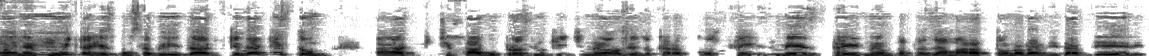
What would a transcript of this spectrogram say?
Ana, é muita responsabilidade, porque não é questão, ah, te paga o próximo kit. Não, às vezes o cara ficou seis meses treinando para fazer a maratona da vida dele.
